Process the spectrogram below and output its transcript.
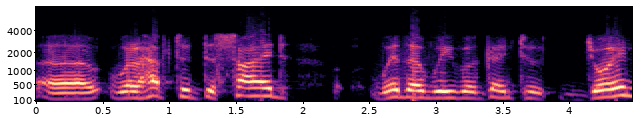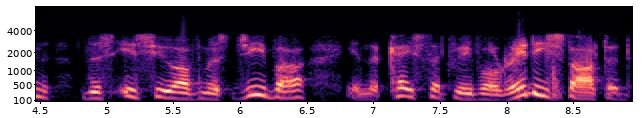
uh, will have to decide whether we were going to join this issue of Ms. Jiba in the case that we've already started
